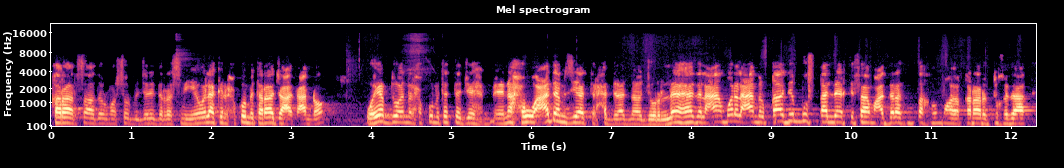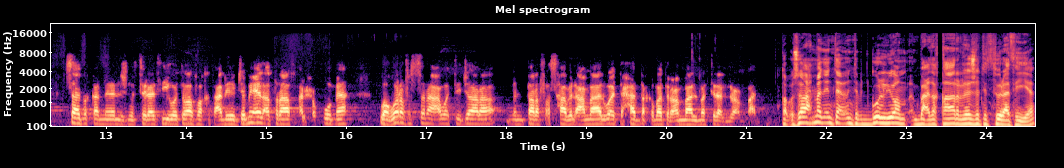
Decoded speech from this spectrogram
قرار صادر ومنشور بالجريدة الرسمية ولكن الحكومة تراجعت عنه. ويبدو أن الحكومة تتجه نحو عدم زيادة الحد الأدنى للاجور لا هذا العام ولا العام القادم وفقا لارتفاع معدلات التضخم وهذا قرار اتخذ سابقا من اللجنة الثلاثية وتوافقت عليه جميع الأطراف الحكومة وغرف الصناعة والتجارة من طرف أصحاب الأعمال واتحاد نقابات العمال الممثله للعمال. طب أستاذ أحمد انت أنت بتقول اليوم بعد قرار اللجنة الثلاثية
